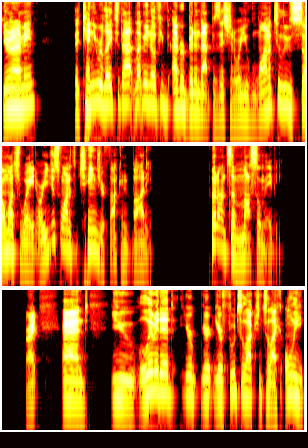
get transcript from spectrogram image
Do you know what I mean? Can you relate to that? Let me know if you've ever been in that position where you wanted to lose so much weight or you just wanted to change your fucking body. Put on some muscle maybe. Right? And you limited your, your your food selection to like only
